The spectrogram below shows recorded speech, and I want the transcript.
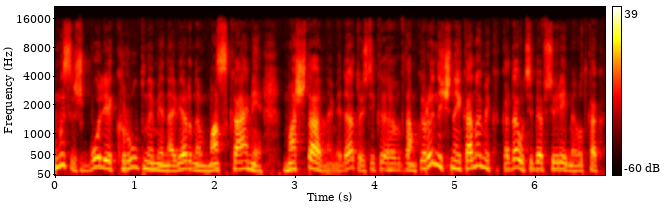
мыслишь более крупными, наверное, мазками, масштабными, да, то есть, э, там, рыночная экономика, когда у тебя все время, вот как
